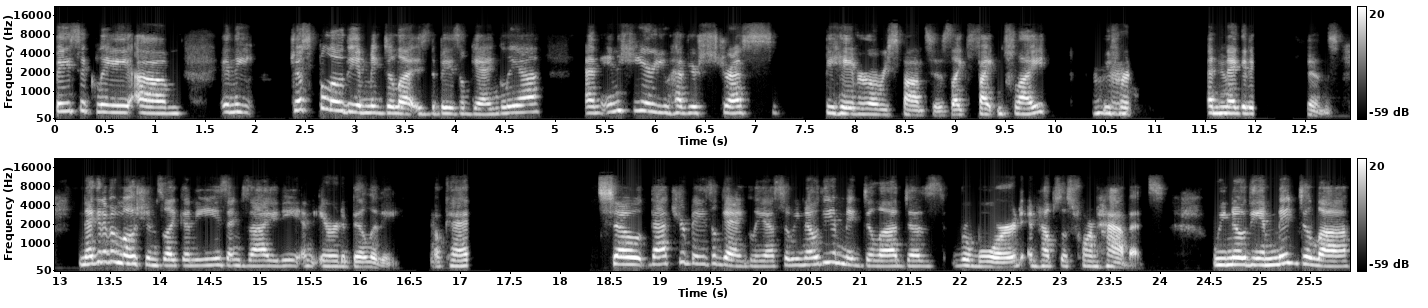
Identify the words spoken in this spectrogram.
basically um, in the just below the amygdala is the basal ganglia. And in here, you have your stress behavioral responses like fight and flight. Mm-hmm. We've heard, and yep. negative emotions. Negative emotions like unease, anxiety, and irritability. Okay. So that's your basal ganglia. So we know the amygdala does reward and helps us form habits. We know the amygdala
